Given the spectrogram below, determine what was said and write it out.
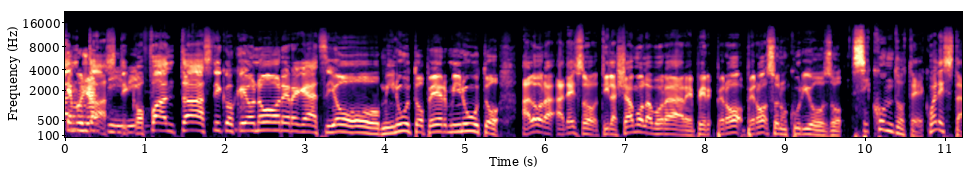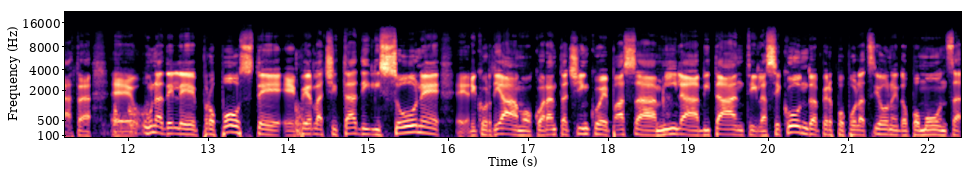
siamo già. Fantastico, fantastico, che onore ragazzi, oh, minuto per minuto. Allora, adesso ti lasciamo lavorare, per- però, però sono curioso, secondo te qual è stata eh, una delle proposte eh, per la città di Lissone? Eh, ricordiamo, 45 passa mila abitanti, la seconda per popolazione dopo Monza.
